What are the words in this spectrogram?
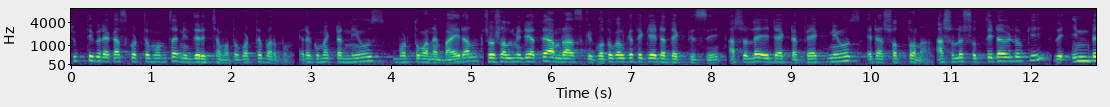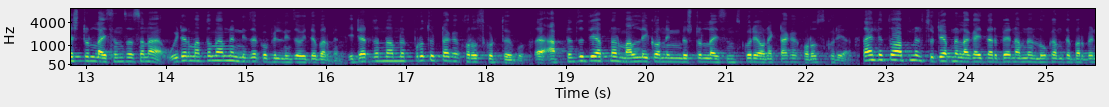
চুক্তি করে কাজ করতে মন চায়, নিজের ইচ্ছা মতো করতে পারব। এরকম একটা নিউজ বর্তমানে ভাইরাল সোশ্যাল মিডিয়াতে আমরা আজকে গতকালকে থেকে এটা দেখতেছি। আসলে এটা একটা ফেক নিউজ এটা সত্য না। আসলে সত্যিটা হইল কি, যে ইনভেস্টর লাইসেন্স আছে না, ওইটার মাধ্যমে আপনি নিজের কপিল নিজে হইতে পারবেন। এটার জন্য আপনার প্রচুর টাকা খরচ করতে হইব। আপনি যদি আপনার মাল্লিক অন ইনভেস্টর লাইসেন্স করে অনেক টাকা খরচ করিয়া, তাইলে তো আপনার ছুটি আপনি লাগাই পারবেন, আপনার লোক আনতে পারবেন,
